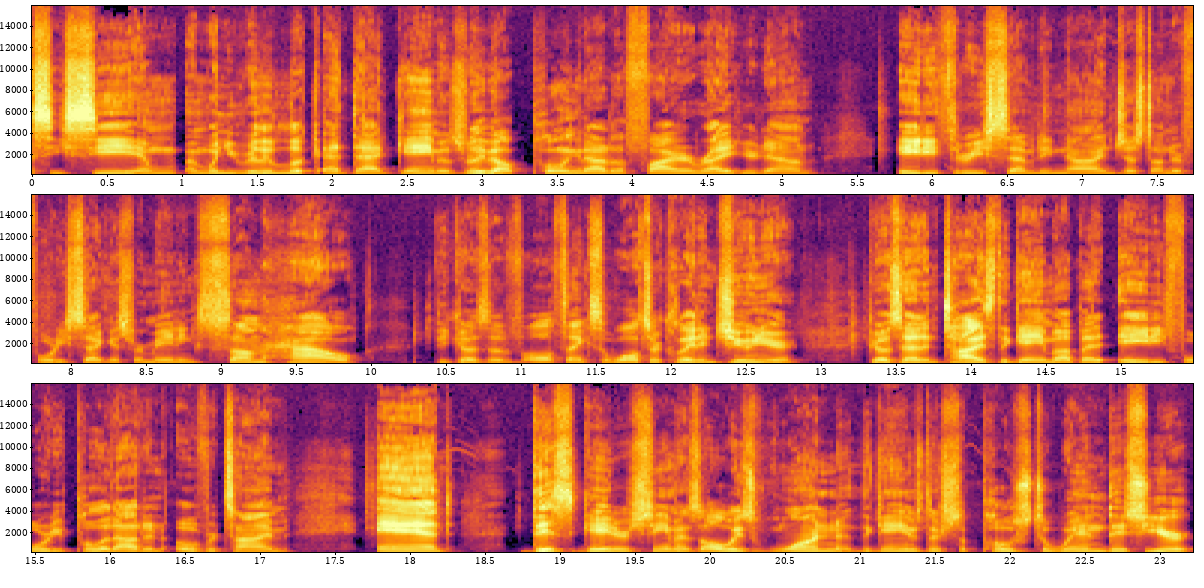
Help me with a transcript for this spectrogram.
SEC. And, and when you really look at that game, it was really about pulling it out of the fire, right? You're down 83 79, just under 40 seconds remaining. Somehow, because of all thanks to Walter Clayton Jr., goes ahead and ties the game up at 80 40, pull it out in overtime. And this Gators team has always won the games they're supposed to win this year.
